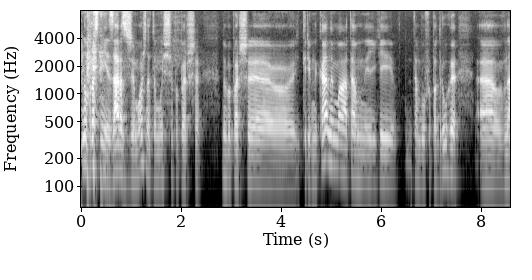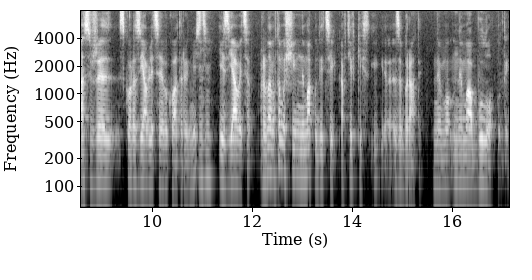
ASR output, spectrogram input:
Ну просто ні, зараз вже можна, тому що, по-перше, ну, по-перше, е, керівника нема, там, який там був, і по-друге, В нас вже скоро з'являться евакуатори в місті, угу. і з'явиться проблема в тому, що їм нема куди ці автівки е, забирати. Нема, нема було куди.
